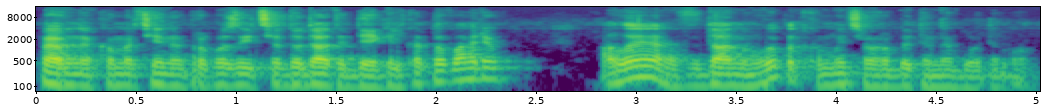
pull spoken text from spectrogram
певної комерційної пропозиції додати декілька товарів, але в даному випадку ми цього робити не будемо.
